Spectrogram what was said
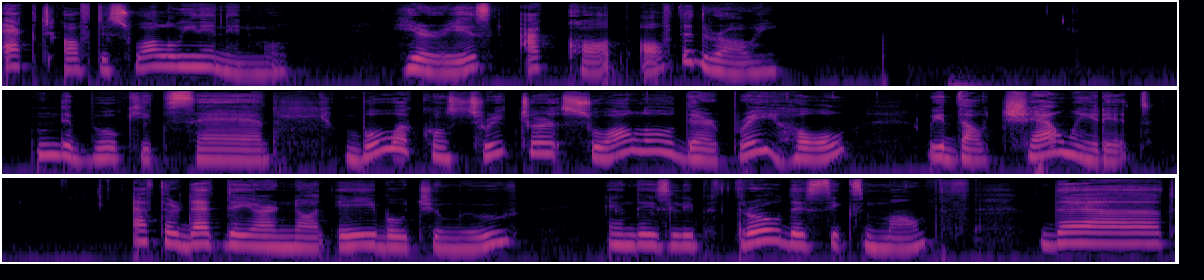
act of the swallowing an animal. Here is a copy of the drawing. In the book, it said boa constrictors swallow their prey whole without chewing it. After that, they are not able to move and they sleep through the six months that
